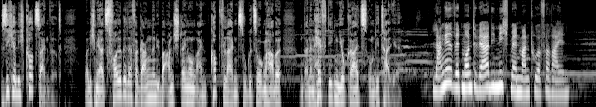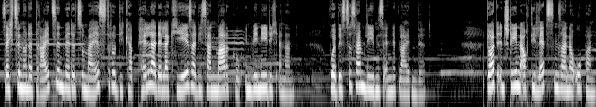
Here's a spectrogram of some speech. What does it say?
sicherlich kurz sein wird, weil ich mir als Folge der vergangenen Überanstrengung ein Kopfleiden zugezogen habe und einen heftigen Juckreiz um die Taille. Lange wird Monteverdi nicht mehr in Mantua verweilen. 1613 wird er zum Maestro di Cappella della Chiesa di San Marco in Venedig ernannt, wo er bis zu seinem Lebensende bleiben wird. Dort entstehen auch die letzten seiner Opern,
